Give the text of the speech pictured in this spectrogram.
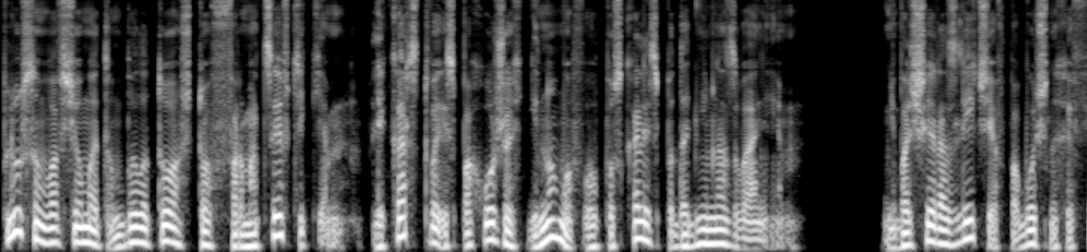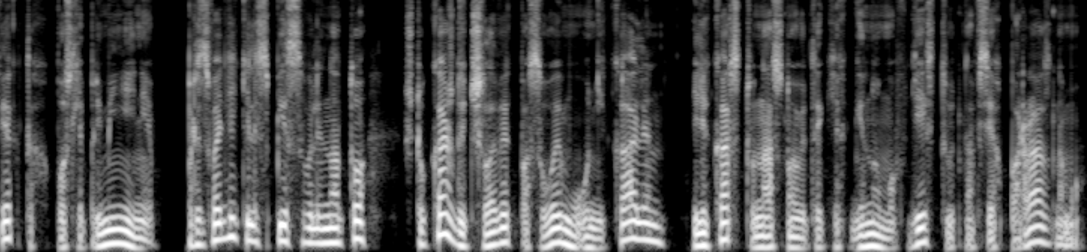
Плюсом во всем этом было то, что в фармацевтике лекарства из похожих геномов выпускались под одним названием. Небольшие различия в побочных эффектах после применения производители списывали на то, что каждый человек по-своему уникален, и лекарства на основе таких геномов действуют на всех по-разному.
